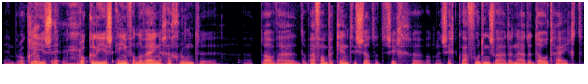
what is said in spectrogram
En broccoli is, broccoli is een van de weinige groenten waar, waarvan bekend is dat het zich, uh, wat men zegt, qua voedingswaarde naar de dood hijgt.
